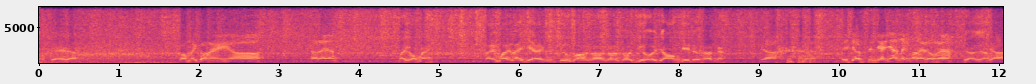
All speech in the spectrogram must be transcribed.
Ok đó. Còn mấy con này uh, sao đây anh? Mấy con này tại mới lấy về cũng chưa có có có, có rửa dọn gì được hết nha. Dạ. Để cho em xin giấy nha lấy con này luôn ha. Dạ dạ, dạ.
